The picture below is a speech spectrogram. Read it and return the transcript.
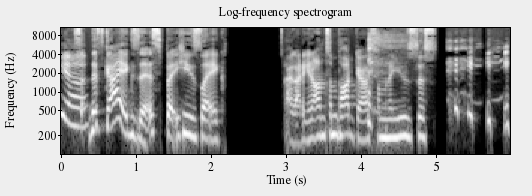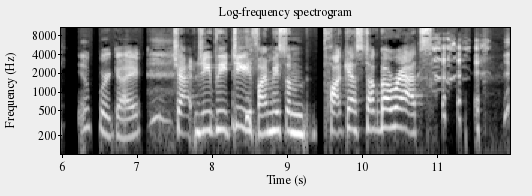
yeah. So this guy exists, but he's like, I got to get on some podcast. I'm going to use this Poor guy. chat GPT. Find me some podcasts to talk about rats.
